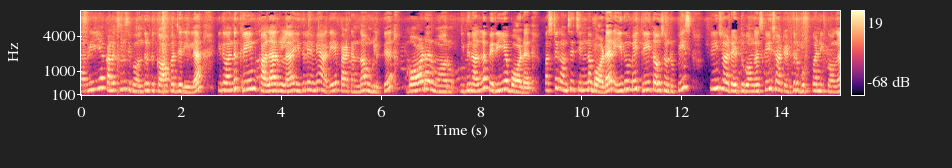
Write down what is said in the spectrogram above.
நிறைய கலெக்ஷன்ஸ் இப்போ வந்திருக்கு காப்பர் ஜெரியில். இது வந்து க்ரீம் கலரில் இதுலேயுமே அதே பேட்டர்ன் தான் உங்களுக்கு பார்டர் மாறும். இது நல்ல பெரிய பார்டர் ஃபஸ்ட்டு காமிச்சு சின்ன பார்டர் இதுவுமே த்ரீ தௌசண்ட் ருபீஸ் ஸ்க்ரீன்ஷாட் எடுத்துக்கோங்க. ஸ்க்ரீன்ஷாட் எடுத்துகிட்டு புக் பண்ணிக்கோங்க.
